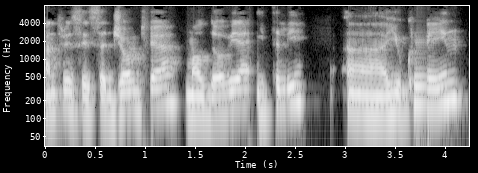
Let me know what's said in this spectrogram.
Countries is uh, Georgia, Moldova, Italy, uh, Ukraine,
